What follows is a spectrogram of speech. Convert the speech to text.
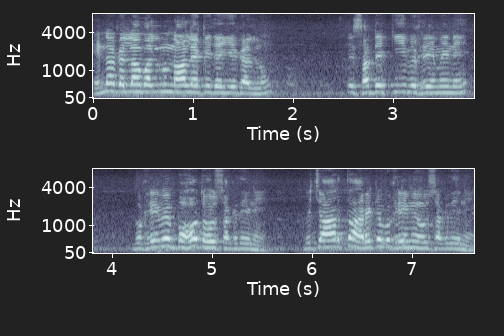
ਇਹਨਾਂ ਗੱਲਾਂ ਵੱਲ ਨੂੰ ਨਾ ਲੈ ਕੇ ਜਾਈਏ ਗੱਲ ਨੂੰ। ਕਿ ਸਾਡੇ ਕੀ ਵਖਰੇਵੇਂ ਨੇ? ਵਖਰੇਵੇਂ ਬਹੁਤ ਹੋ ਸਕਦੇ ਨੇ। ਵਿਚਾਰਧਾਰਕ ਵਖਰੇਵੇਂ ਹੋ ਸਕਦੇ ਨੇ।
